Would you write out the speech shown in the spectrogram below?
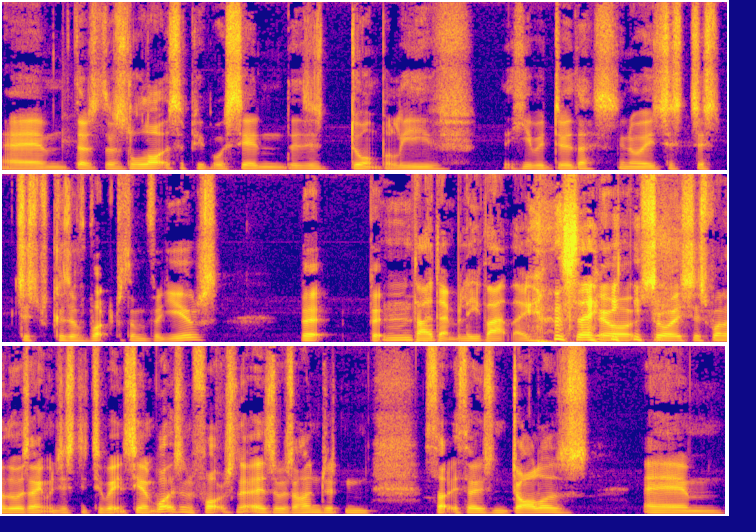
Um, there's there's lots of people saying they just don't believe that he would do this. You know, he's just just just because I've worked with him for years. But But mm, I don't believe that though. so you know, so it's just one of those. I think we just need to wait and see. And what's unfortunate is there was hundred and thirty thousand dollars. Um,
